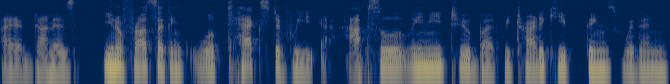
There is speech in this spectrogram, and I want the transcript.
I had done is you know, for us, I think we'll text if we absolutely need to, but we try to keep things within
